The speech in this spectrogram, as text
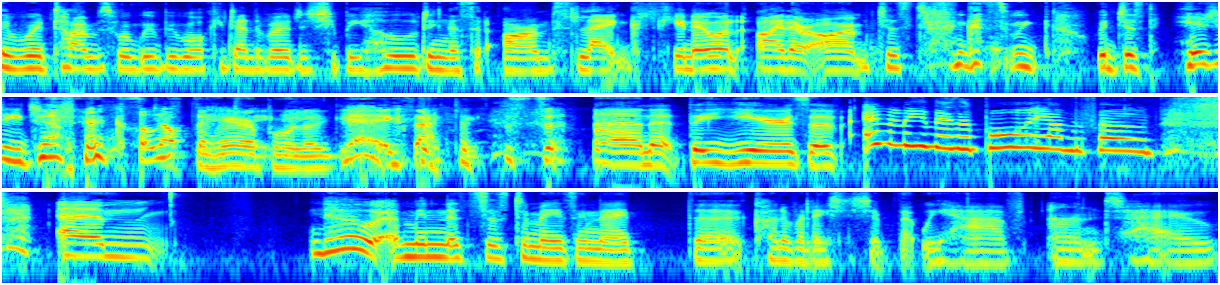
there were times when we'd be walking down the road and she'd be holding us at arm's length, you know, on either arm, just because we would just hit each other. Constantly. Stop the hair pulling. Yeah, exactly. and the years of Emilie, there's a boy on the phone. Um, no, I mean it's just amazing now the kind of relationship that we have and how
